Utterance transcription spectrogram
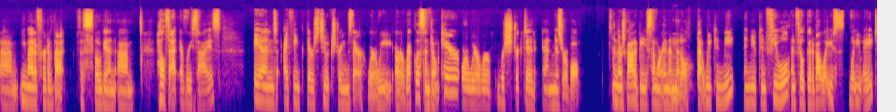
um, you might have heard of that the slogan um, health at every size. And i think there's two extremes there where we are reckless and don't care or where we're restricted and miserable. And there's got to be somewhere in the mm. middle that we can meet and you can fuel and feel good about what you what you ate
